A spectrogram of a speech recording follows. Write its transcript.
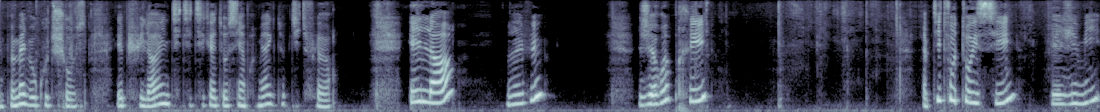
On peut mettre beaucoup de choses. Et puis là, une petite étiquette aussi imprimée avec deux petites fleurs. Et là, vous avez vu? J'ai repris la petite photo ici et j'ai mis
